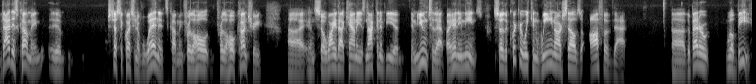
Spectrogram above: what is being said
that is coming. It's just a question of when it's coming for the whole for the whole country. Uh, and so Wyandotte County is not going to be a, uh, immune to that by any means. So the quicker we can wean ourselves off of that, uh, the better we'll be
